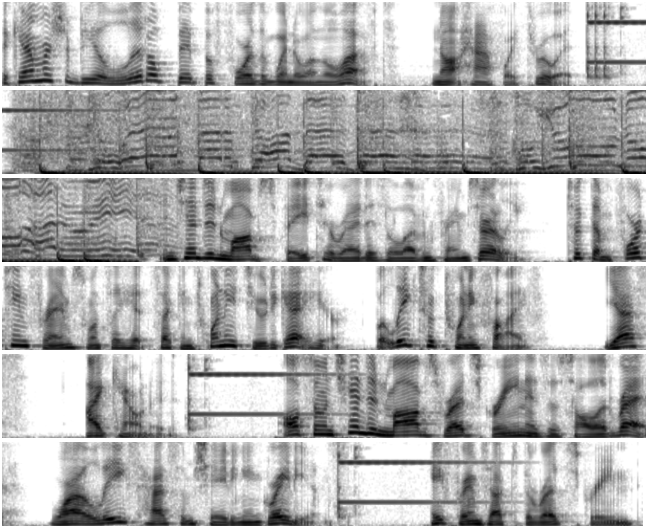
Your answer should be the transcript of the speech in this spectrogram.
The camera should be a little bit before the window on the left, not halfway through it. Enchanted Mob's fade to red is 11 frames early. Took them 14 frames once they hit second 22 to get here, but League took 25. Yes, I counted. Also, Enchanted Mob's red screen is a solid red, while League's has some shading and gradients. 8 frames after the red screen,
